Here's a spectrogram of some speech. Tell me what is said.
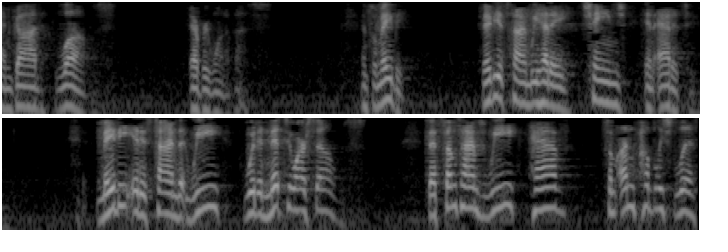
And God loves every one of us. And so maybe, maybe it's time we had a change in attitude. Maybe it is time that we would admit to ourselves that sometimes we have some unpublished list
